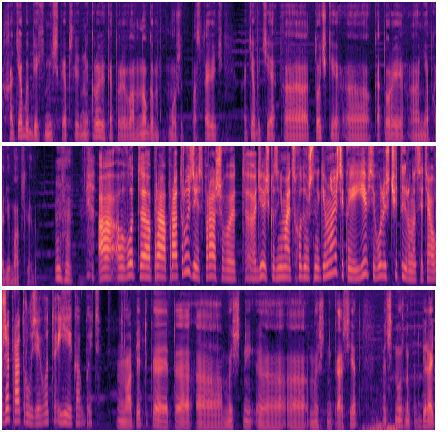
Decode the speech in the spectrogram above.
хотя бы биохимическое обследование крови, которое во многом может поставить хотя бы те э, точки, э, которые э, необходимо обследовать. Мгм. А вот э, про протрузии спрашивают. Э, Девочка занимается художественной гимнастикой, и ей всего лишь 14, а уже протрузии. Вот ей как быть? Ну, опять-таки, это э, мышечный, э, э, мышечный корсет. Значит, нужно подбирать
